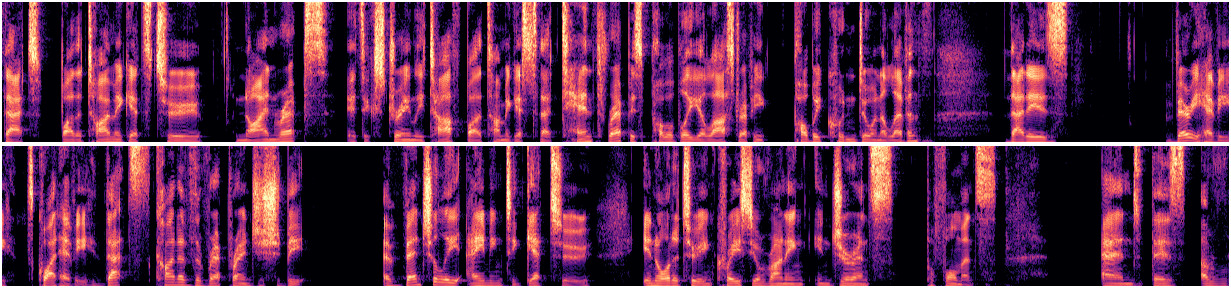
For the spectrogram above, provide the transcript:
that by the time it gets to nine reps, it's extremely tough. By the time it gets to that tenth rep, is probably your last rep. You probably couldn't do an eleventh. That is very heavy. It's quite heavy. That's kind of the rep range you should be eventually aiming to get to in order to increase your running endurance performance. And there's a,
